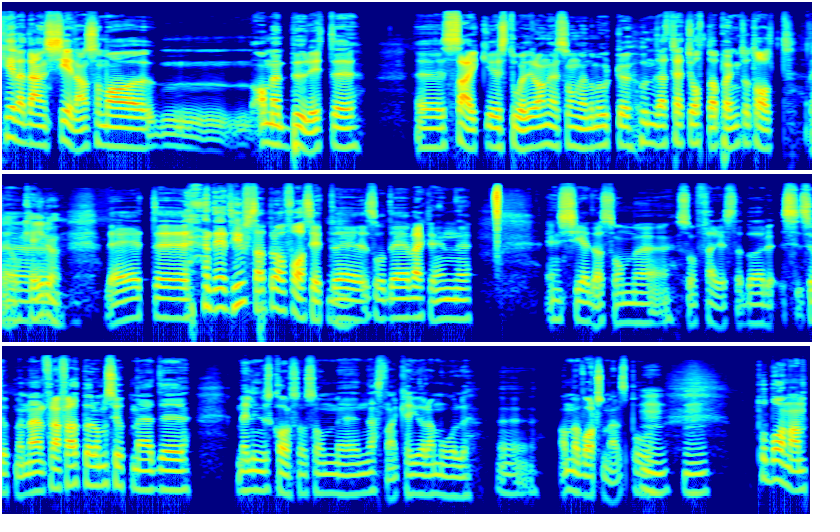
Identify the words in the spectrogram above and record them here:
hela den kedjan som har mm, ja, men burit eh, SAIK stora delar av den här säsongen. De har gjort 138 poäng totalt. Det är okej okay, du. Det är, ett, det är ett hyfsat bra facit, mm. så det är verkligen en, en kedja som, som Färjestad bör se upp med. Men framförallt bör de se upp med, med Linus Karlsson som nästan kan göra mål ja, med vart som helst på, mm. Mm. på banan.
